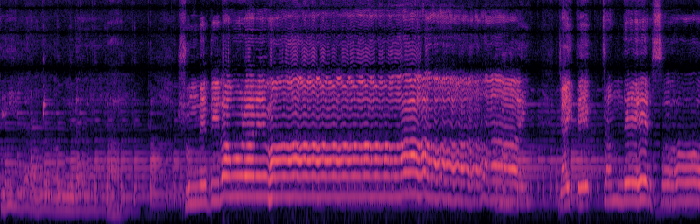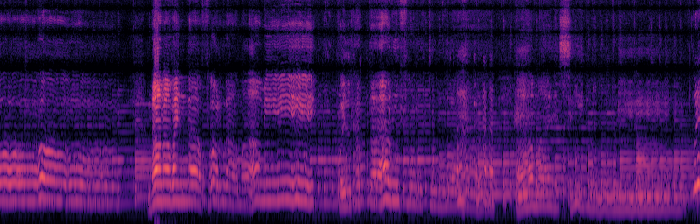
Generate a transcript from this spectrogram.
দিলাম উড়া। শূন্য দিলাম উড়ারে ভাই। যাইতে চান্দের ডানা ভাঙ্গা ফরলাম আমি কইল খাতার উপর তোমরা আমায় সিনুনি পুরো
